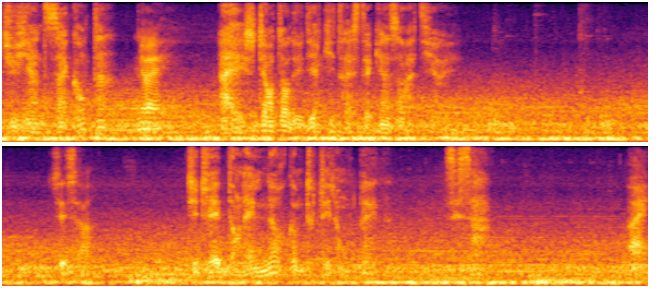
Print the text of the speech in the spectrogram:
Tu viens de Saint-Quentin? Ouais. Je t'ai entendu dire qu'il te restait 15 ans à tirer. C'est ça. Tu devais être dans l'aile nord comme toutes les longues peines. C'est ça Ouais.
